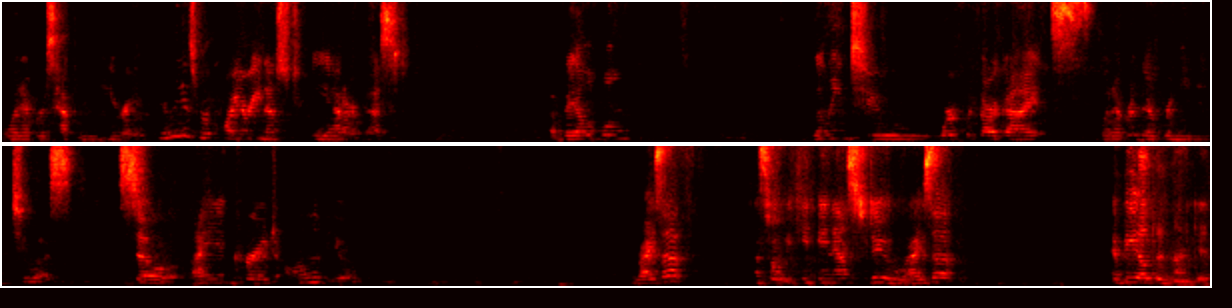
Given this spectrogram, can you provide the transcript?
whatever's happening here. It really is requiring us to be at our best, available willing to work with our guides, whatever they're bringing into us. So I encourage all of you, rise up. That's what we keep being asked to do, rise up. And be open-minded.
